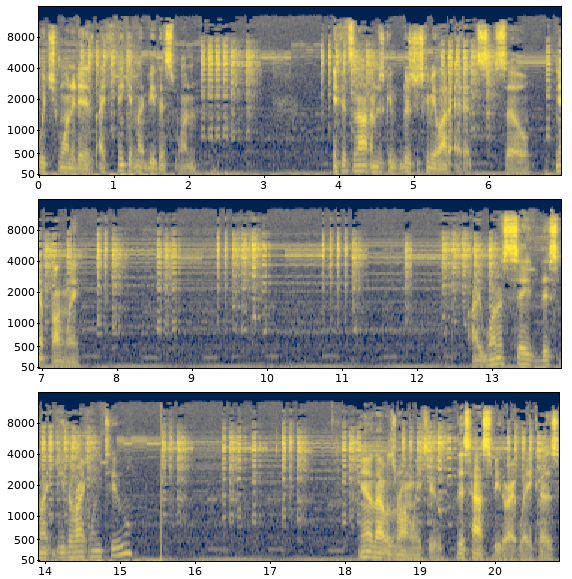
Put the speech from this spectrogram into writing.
which one it is. I think it might be this one. If it's not, I'm just gonna, there's just gonna be a lot of edits. So, yep, wrong way. I want to say this might be the right one too. Yeah, that was wrong way too. This has to be the right way because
